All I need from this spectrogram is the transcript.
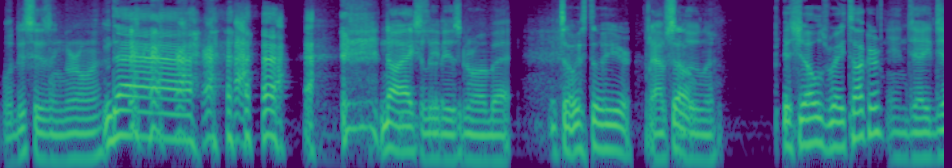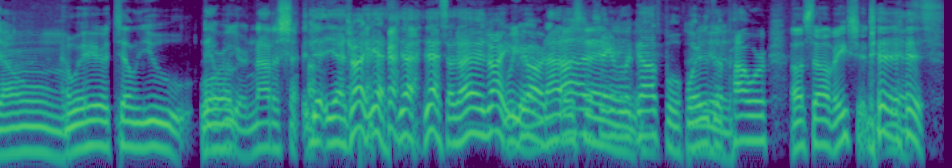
Well, this isn't growing. Nah. No, actually, it is growing back. so we're still here. Absolutely. It's your host Ray Tucker, and Jay Jones. and we're here telling you. that we are not ashamed. Yeah, yeah, that's right. Yes, yes, yes, that is right. We We, are are, not not, ashamed. of the gospel, for it is the power of salvation Yes.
